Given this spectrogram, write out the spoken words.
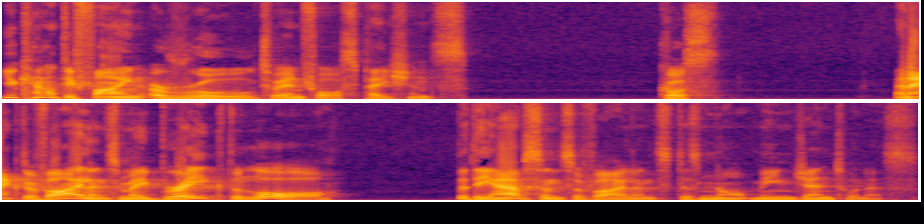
You cannot define a rule to enforce patience. Of course, an act of violence may break the law, but the absence of violence does not mean gentleness.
